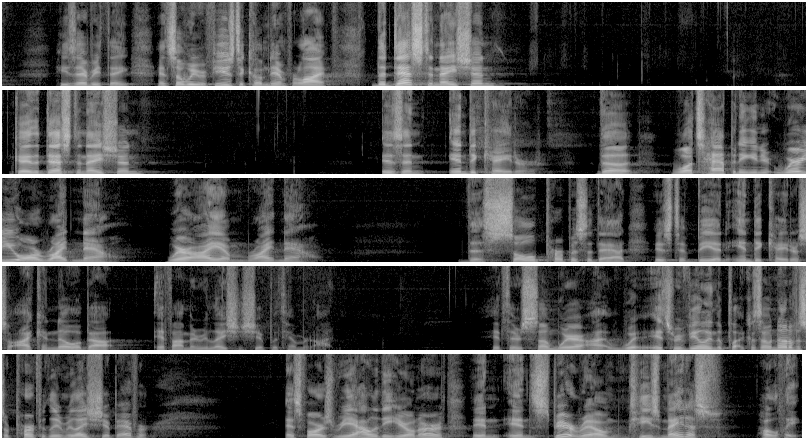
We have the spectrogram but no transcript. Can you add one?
He's everything. And so we refuse to come to Him for life. The destination, okay, the destination is an indicator. The what's happening in your where you are right now, where I am right now. The sole purpose of that is to be an indicator so I can know about if I'm in relationship with Him or not. If there's somewhere, I, it's revealing the place, because none of us are perfectly in relationship ever. As far as reality here on earth, in in spirit realm, He's made us holy.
